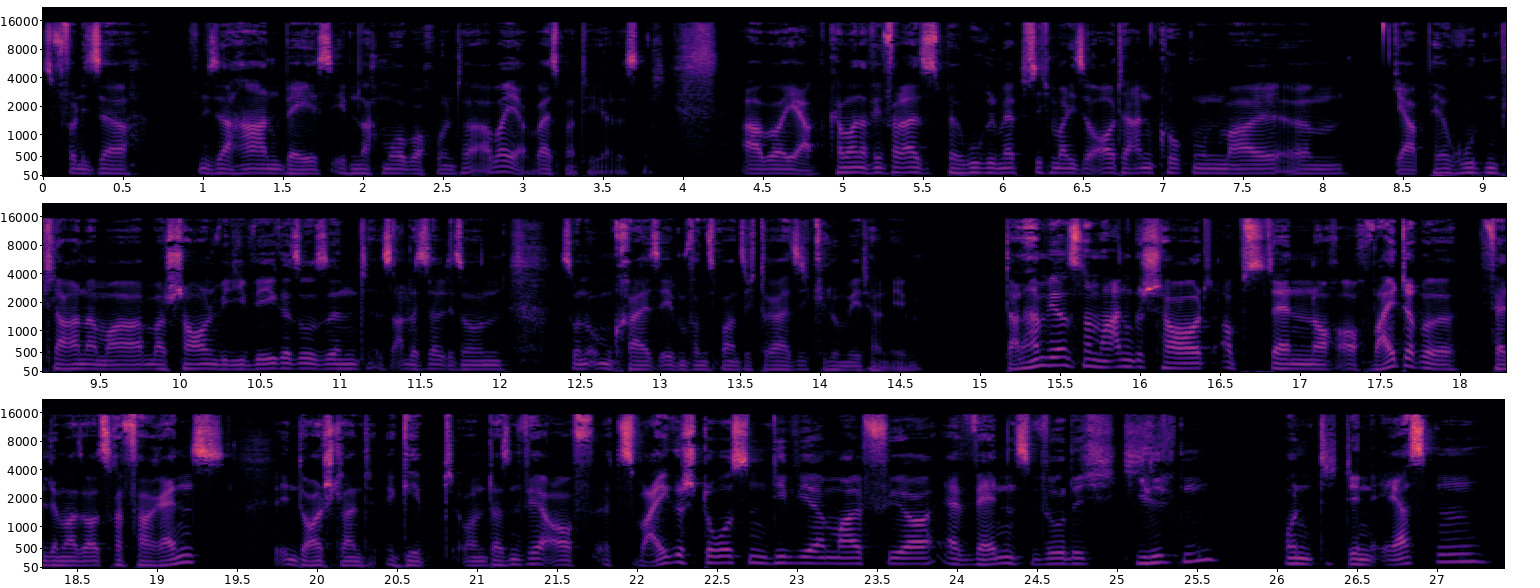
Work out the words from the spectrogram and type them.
Von dieser von dieser Hahnbase eben nach Moorbach runter. Aber ja, weiß man natürlich alles nicht. Aber ja, kann man auf jeden Fall alles bei Google Maps sich mal diese Orte angucken und mal ähm, ja, per Routenplaner mal, mal schauen, wie die Wege so sind. Ist alles halt so ein, so ein Umkreis eben von 20, 30 Kilometern eben. Dann haben wir uns nochmal angeschaut, ob es denn noch auch weitere Fälle mal so als Referenz in Deutschland gibt. Und da sind wir auf zwei gestoßen, die wir mal für erwähnenswürdig hielten. Und den ersten,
